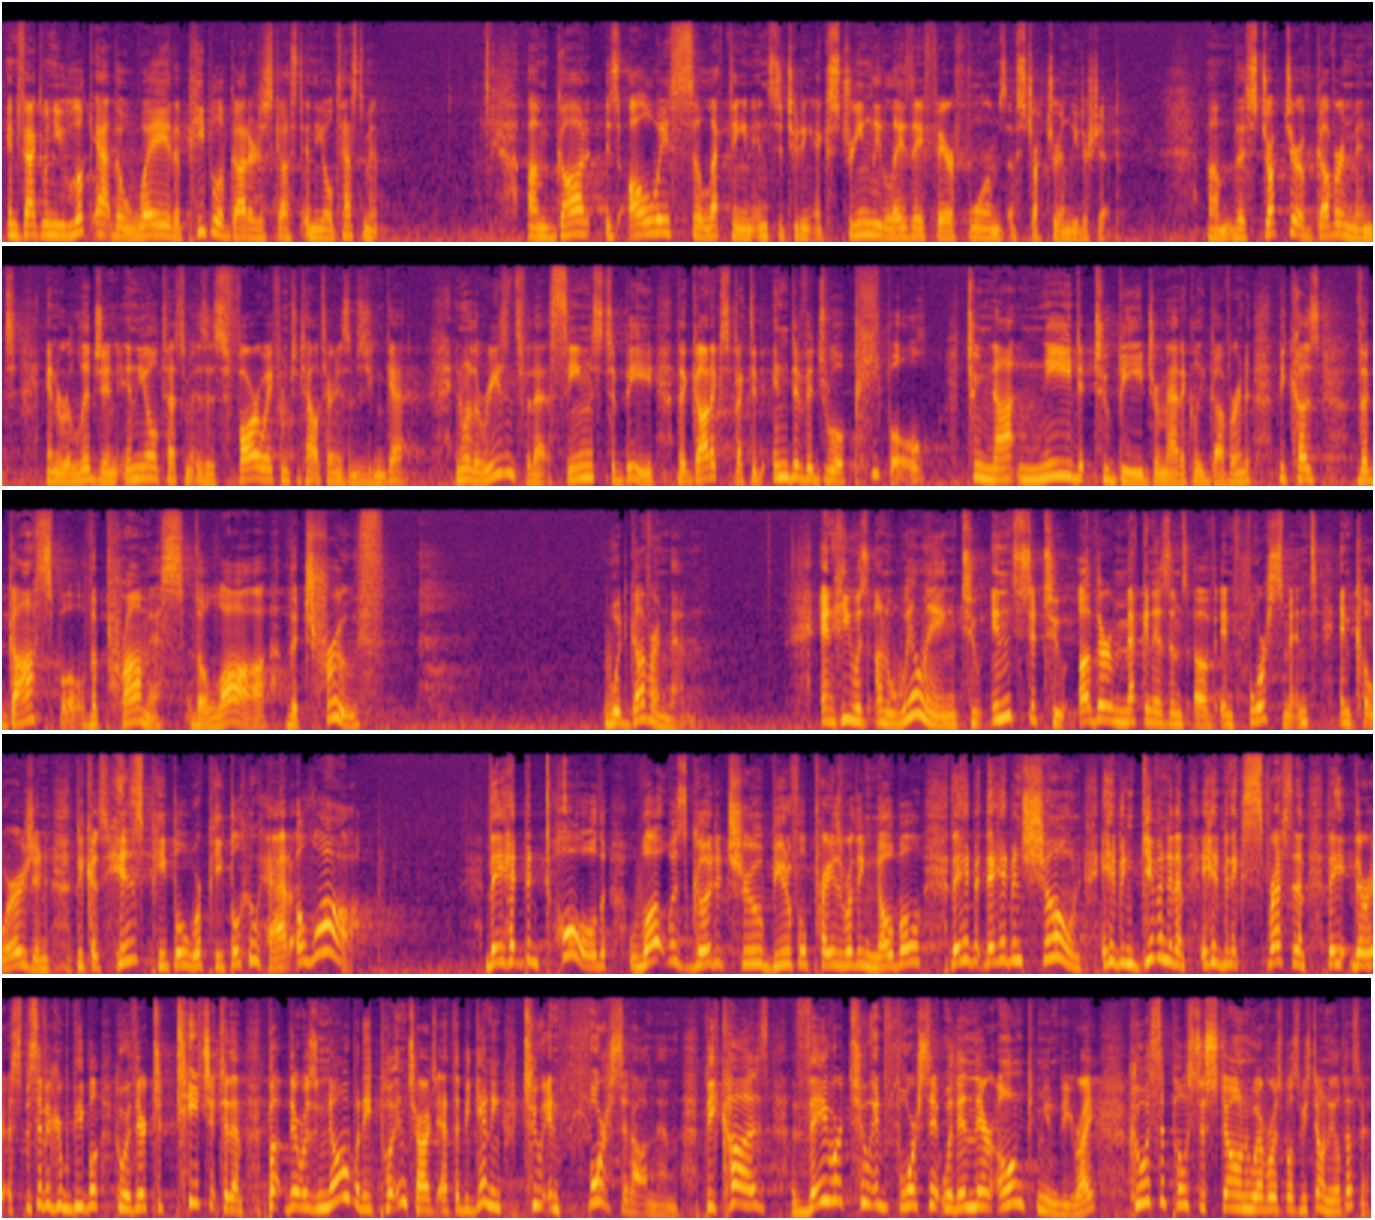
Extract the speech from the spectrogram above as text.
In fact, when you look at the way the people of God are discussed in the Old Testament, um, God is always selecting and instituting extremely laissez faire forms of structure and leadership. Um, the structure of government and religion in the Old Testament is as far away from totalitarianism as you can get. And one of the reasons for that seems to be that God expected individual people to not need to be dramatically governed because the gospel, the promise, the law, the truth would govern them. And he was unwilling to institute other mechanisms of enforcement and coercion because his people were people who had a law. They had been told what was good, true, beautiful, praiseworthy, noble. They had been, they had been shown, it had been given to them, it had been expressed to them. They, there were a specific group of people who were there to teach it to them, but there was nobody put in charge at the beginning to enforce it on them because they were to enforce it within their own community, right? Who was supposed to stone whoever was supposed to be stoned in the Old Testament?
